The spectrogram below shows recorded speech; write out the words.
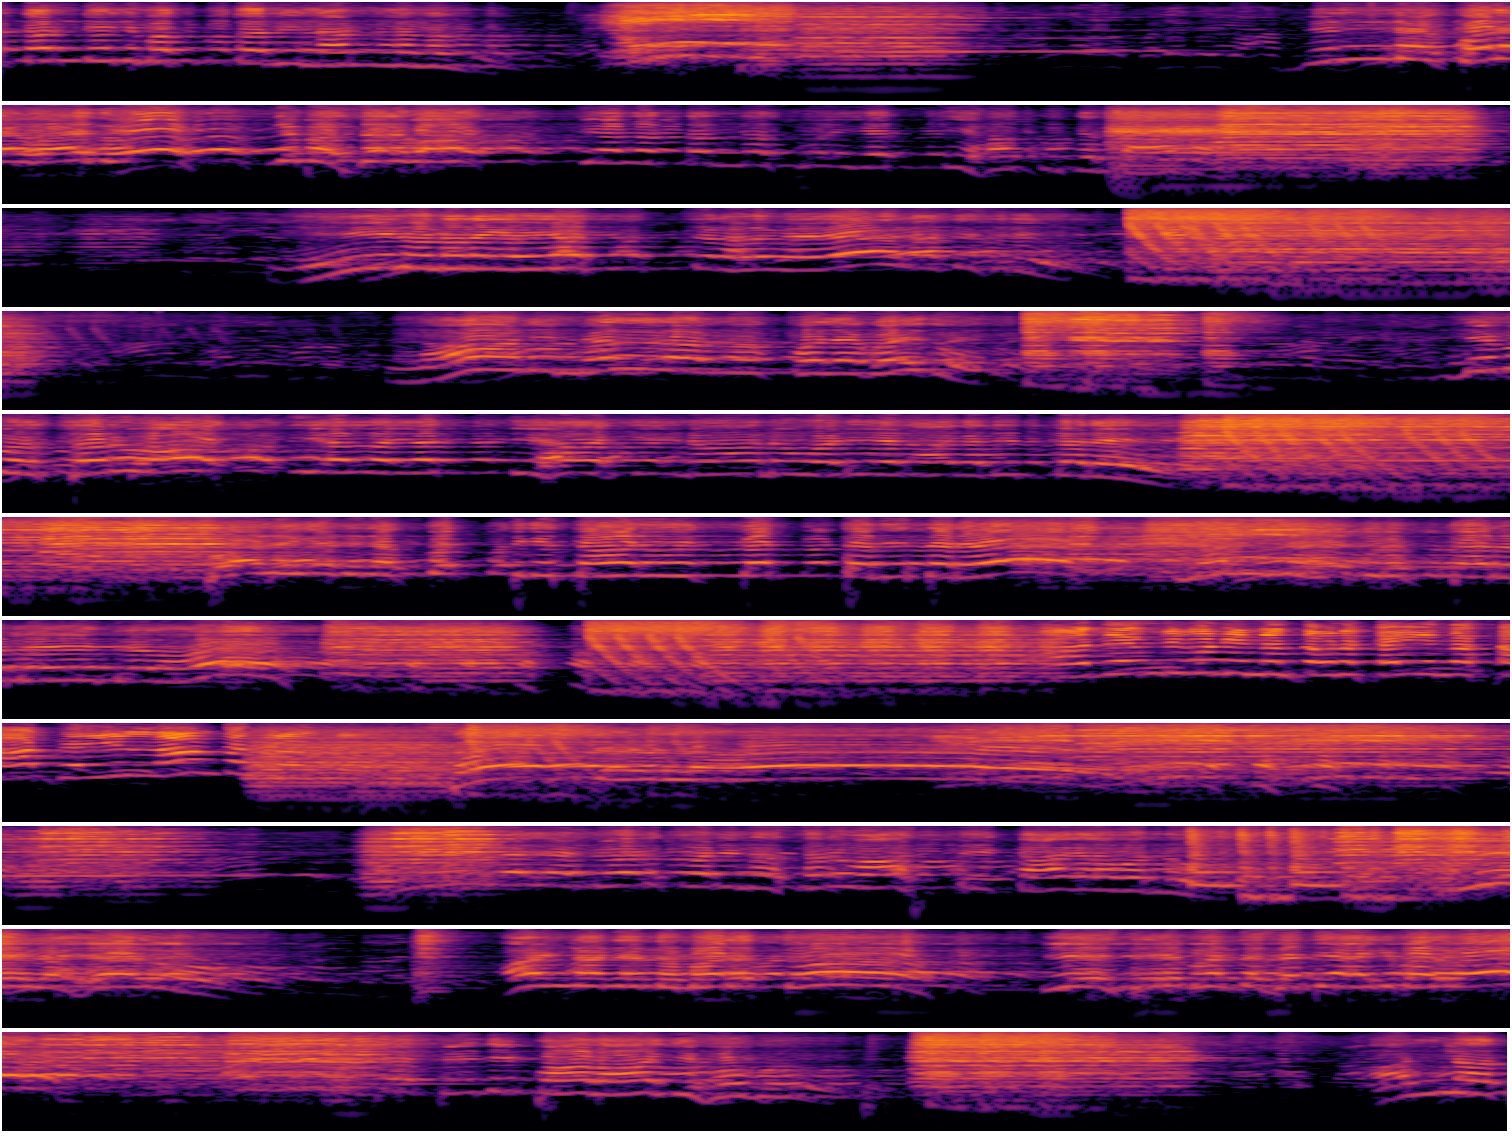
ಕೊಟ್ಟ ನಿನ್ನ ತಂದೆ ಮತ್ತು ನಿನ್ನ ಅಣ್ಣನನ್ನು ನಿನ್ನ ಕೊಲೆ ಒಯ್ದು ನಿಮ್ಮ ಸರ್ವಾಸ್ತಿಯನ್ನ ತನ್ನ ಸುಳಿ ಎತ್ತಿ ಹಾಕುವುದಿಲ್ಲ. ನೀನು ನನಗೆ ಎಚ್ಚರ ರಚಿಸಿರಿ. ನಾನು ನಿಮ್ಮೆಲ್ಲರನ್ನು ಕೊಲೆಗೊಯ್ದು ನಿಮ್ಮ ಸರ್ವಾಸ್ತಿಯೆಲ್ಲ ಎತ್ತಿ ಹಾಕಿ ನಾನು ಒಡೆಯನಾಗದಿದ್ದರೆ ಕೊನೆಗೆ ಕುತ್ತಿಗೆ ತಾಳಿ ಕಟ್ಟದಿದ್ದರೆ ನನ್ನ ಹೆಸರು ಧರ್ಮೇಂದ್ರಳ ಅದೆಂದಿಗೂ ನಿನ್ನಂತವನ ಕೈಯಿಂದ ಸಾಧ್ಯ ಇಲ್ಲ ಅಂತ. ಸಾಧ್ಯ ಇಲ್ಲ. ಈಗಲೇ ನೋಡ್ಕೋ ನಿನ್ನ ಸರ್ವಾಸ್ತಿ ಕಾಗಲವನ್ನು. ಈಗ ಹೇಳು. ಅಣ್ಣನೆಂದು ಮರೆತು ಈ ಶ್ರೀಮಂತ ಸತಿಯಾಗಿ ಬರುವ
